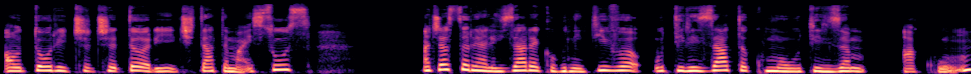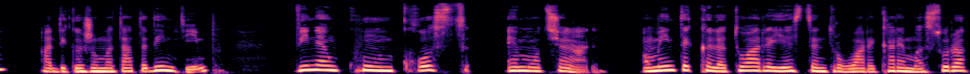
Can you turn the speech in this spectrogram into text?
autorii cercetării citate mai sus, această realizare cognitivă, utilizată cum o utilizăm acum, adică jumătate din timp, vine cu un cost emoțional. O minte călătoare este, într-o oarecare măsură,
